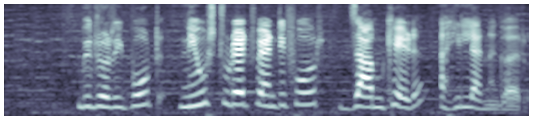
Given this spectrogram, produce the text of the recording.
Bureau report news today twenty four Jamkhed Ahilyanagar.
